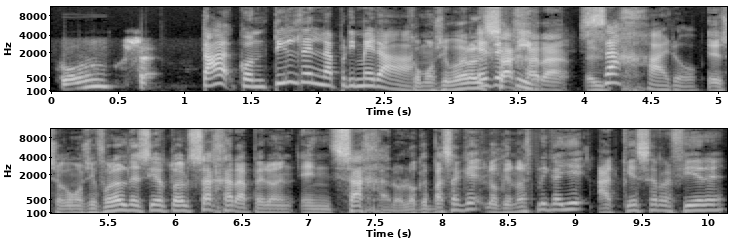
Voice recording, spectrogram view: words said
Con Ta- con tilde en la primera A. Como si fuera el es decir, Sáhara, el- Sájaro. Eso, como si fuera el desierto del Sáhara, pero en, en Sáharo. Lo que pasa que lo que no explica allí a qué se refiere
